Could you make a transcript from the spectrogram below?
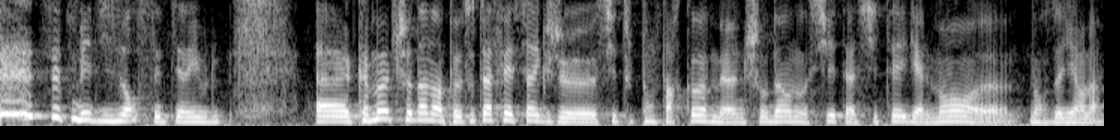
Cette médisance, c'est terrible. Euh, comme un showdown un peu, tout à fait, c'est vrai que je cite tout le temps Tarkov, mais un showdown aussi est à citer également euh, dans ce délire-là.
